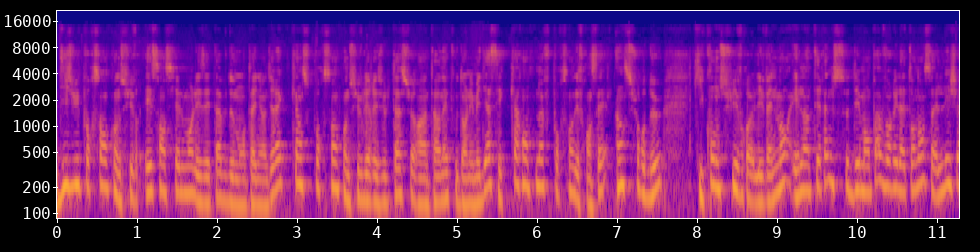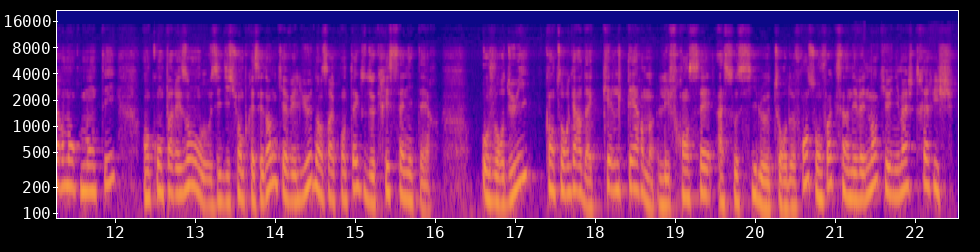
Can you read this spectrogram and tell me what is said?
18% comptent suivre essentiellement les étapes de montagne en direct, 15% comptent suivre les résultats sur Internet ou dans les médias, c'est 49% des Français, 1 sur 2, qui comptent suivre l'événement, et l'intérêt ne se dément pas, voire il a tendance à légèrement remonter en comparaison aux éditions précédentes qui avaient lieu dans un contexte de crise sanitaire. Aujourd'hui, quand on regarde à quel terme les Français associent le Tour de France, on voit que c'est un événement qui a une image très riche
